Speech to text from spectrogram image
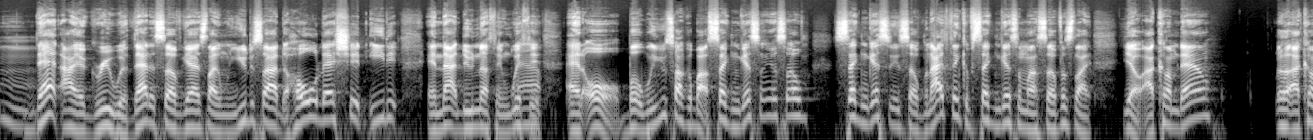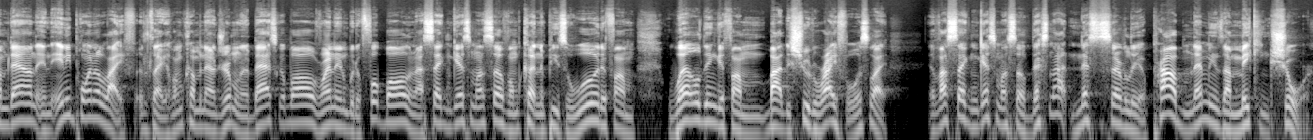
Mm. That I agree with. That is self gaslight. When you decide to hold that shit, eat it, and not do nothing with Yep. it at all. But when you talk about second guessing yourself, second guessing yourself. When I think of second guessing myself, it's like, yo, I come down. Uh, I come down in any point of life. It's like if I'm coming down dribbling a basketball, running with a football, and I second guess myself, I'm cutting a piece of wood. If I'm welding, if I'm about to shoot a rifle, it's like if I second guess myself, that's not necessarily a problem. That means I'm making sure,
